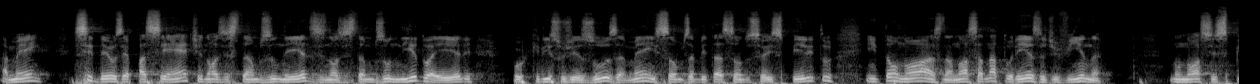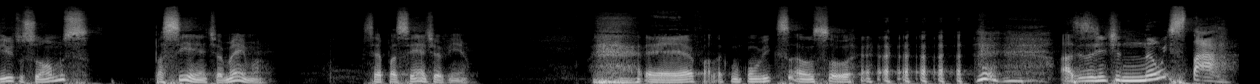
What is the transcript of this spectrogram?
Amém? Se Deus é paciente, nós estamos neles, nós estamos unidos a Ele por Cristo Jesus, amém? Somos habitação do Seu Espírito, então nós, na nossa natureza divina, no nosso espírito, somos pacientes, amém, irmão? Você é paciente, Evinha? É, fala com convicção, sou. Às vezes a gente não está,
